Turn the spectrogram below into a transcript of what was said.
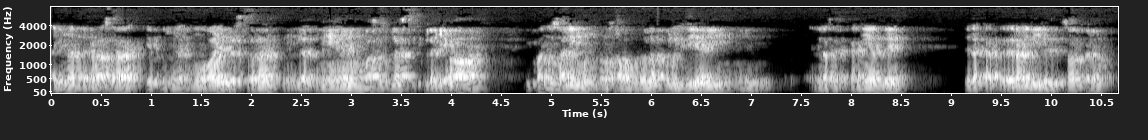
hay una terraza que funciona como bar y restaurante y la tenían en un vaso plástico, la llevaban. Y cuando salimos nos abordó la policía ahí en, en las cercanías de, de la catedral y del Zócalo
